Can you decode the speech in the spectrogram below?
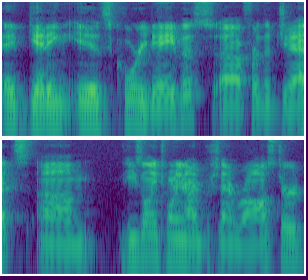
at getting is Corey Davis uh, for the Jets. Um, he's only 29% rostered.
